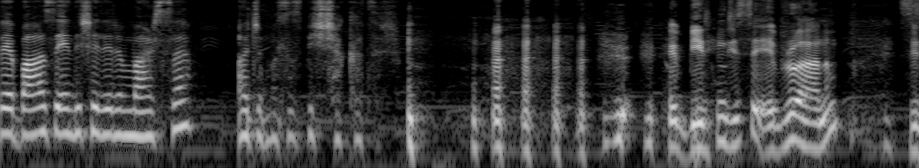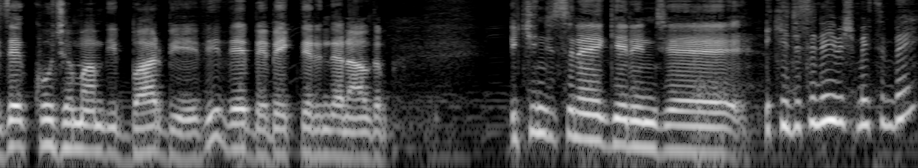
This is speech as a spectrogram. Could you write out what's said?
ve bazı endişelerin varsa acımasız bir şakadır. Birincisi Ebru Hanım, size kocaman bir Barbie evi ve bebeklerinden aldım. İkincisine gelince... İkincisi neymiş Metin Bey?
